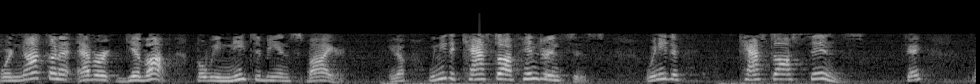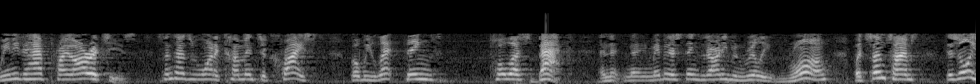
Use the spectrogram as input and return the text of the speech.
we're not going to ever give up, but we need to be inspired. You know, we need to cast off hindrances. We need to cast off sins. Okay? We need to have priorities. Sometimes we want to come into Christ, but we let things pull us back. And maybe there's things that aren't even really wrong, but sometimes there's only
